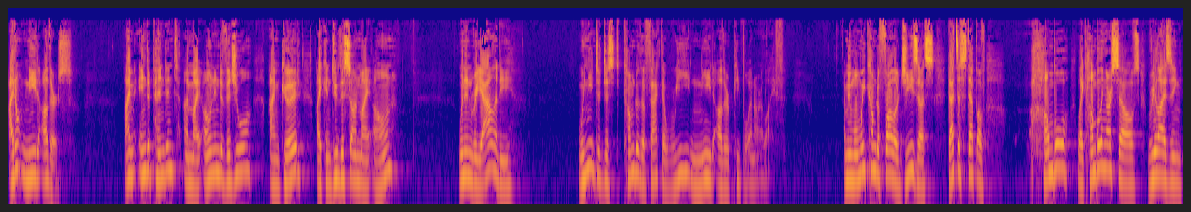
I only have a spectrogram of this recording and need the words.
I don't need others. I'm independent. I'm my own individual. I'm good. I can do this on my own. When in reality, we need to just come to the fact that we need other people in our life. I mean, when we come to follow Jesus, that's a step of humble, like humbling ourselves, realizing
